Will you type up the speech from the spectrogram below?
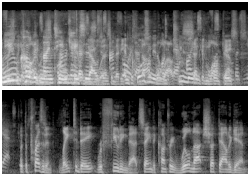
new COVID-19 cases. and closing in on 2 million confirmed cases. But the president late today refuting that, saying the country will not shut down again.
